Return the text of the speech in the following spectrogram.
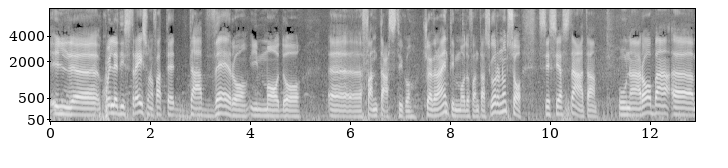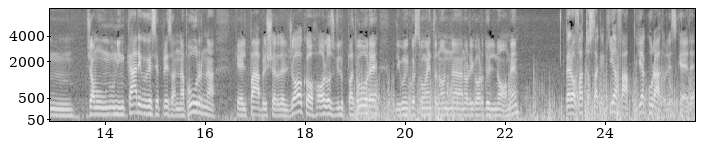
il, eh, quelle di Stray sono fatte davvero in modo eh, fantastico, cioè veramente in modo fantastico. Ora non so se sia stata una roba, ehm, diciamo un, un, incarico che si è preso a Napurna, che è il publisher del gioco, o lo sviluppatore, di cui in questo momento non, non ricordo il nome. Però fatto sta che chi ha fatto, chi ha curato le schede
